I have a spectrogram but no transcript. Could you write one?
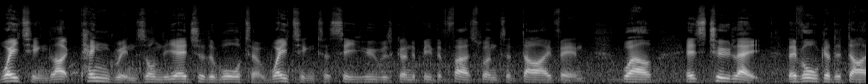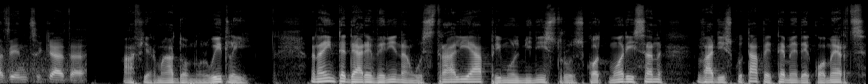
waiting like penguins on the edge of the water, waiting to see who was going to be the first one to dive in. Well, it's too late. They've all got to dive in together. Afirma domnul Whitley. Înainte de a reveni în Australia, primul ministru Scott Morrison va discuta pe teme de comerț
